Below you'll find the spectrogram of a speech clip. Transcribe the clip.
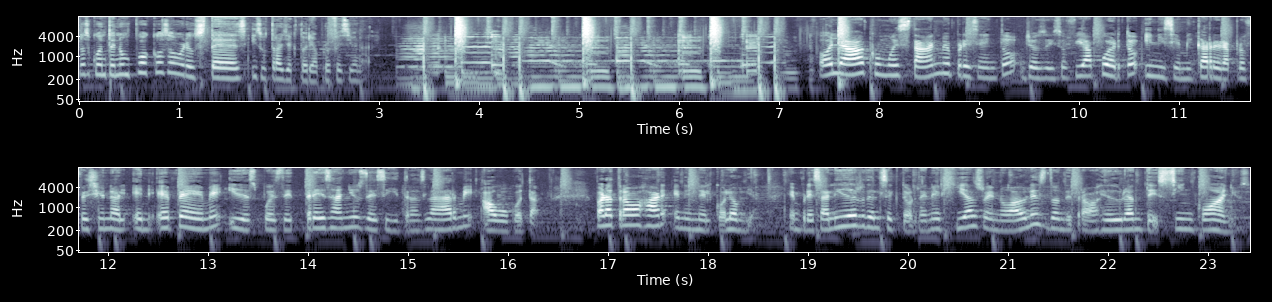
nos cuenten un poco sobre ustedes y su trayectoria profesional. Hola, ¿cómo están? Me presento, yo soy Sofía Puerto, inicié mi carrera profesional en EPM y después de tres años decidí trasladarme a Bogotá para trabajar en Enel Colombia, empresa líder del sector de energías renovables donde trabajé durante cinco años.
